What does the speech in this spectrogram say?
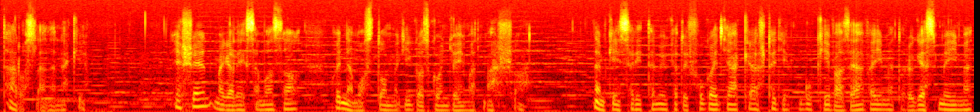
tárosz lenne neki. És én megelégszem azzal, hogy nem osztom meg igaz gondjaimat mással. Nem kényszerítem őket, hogy fogadják el, és tegyék magukével az elveimet, a rögeszméimet,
